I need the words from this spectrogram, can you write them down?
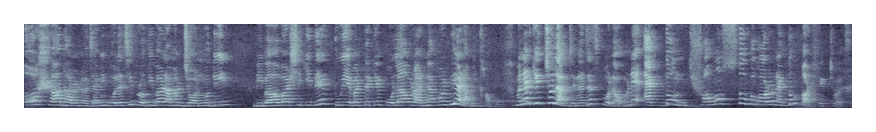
অসাধারণ হয়েছে। আমি বলেছি, প্রতিবার আমার জন্মদিন, বিবাহ বার্ষিকীতে তুই এবার থেকে পোলাও রান্না করবি আর আমি খাব। মানে আর কিচ্ছু লাগছে না জাস্ট পোলাও। মানে একদম সমস্ত উপকরণ একদম পারফেক্ট হয়েছে।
